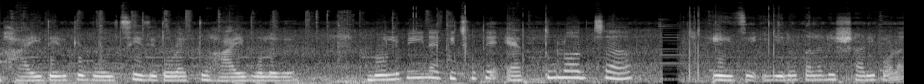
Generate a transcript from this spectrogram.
ভাইদেরকে বলছি যে তোরা একটু হাই বলে দে। বলবেই না কিছুতে এত লজ্জা। এই যে ইয়েলো কালারের শাড়ি পরা,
